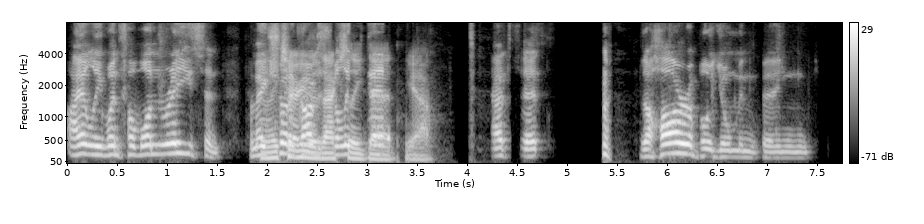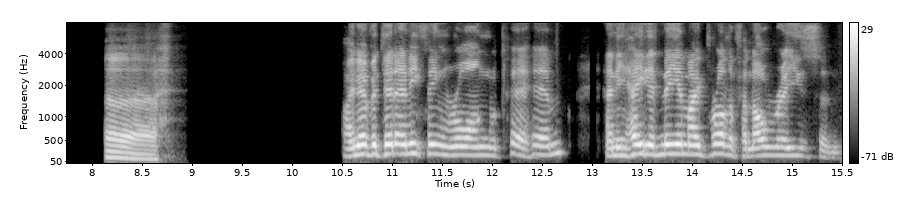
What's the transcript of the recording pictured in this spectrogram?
I only went for one reason to make, Make sure, sure the he guy was was really actually dead. dead. Yeah. That's it. the horrible human being. Uh, I never did anything wrong to him, and he hated me and my brother for no reason.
